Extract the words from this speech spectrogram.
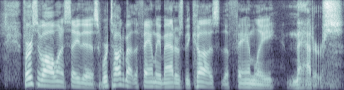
First of all, I want to say this. We're talking about the family matters because the family matters.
